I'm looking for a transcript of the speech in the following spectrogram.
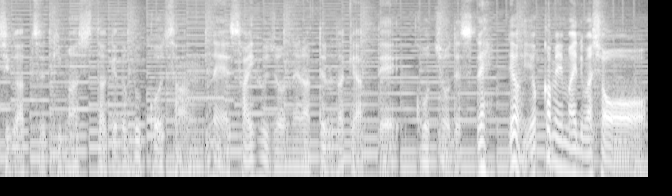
土がつきましたけど、ぶっこじさんね、再浮上を狙ってるだけあって、好調ですね。では、4日目参りましょ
